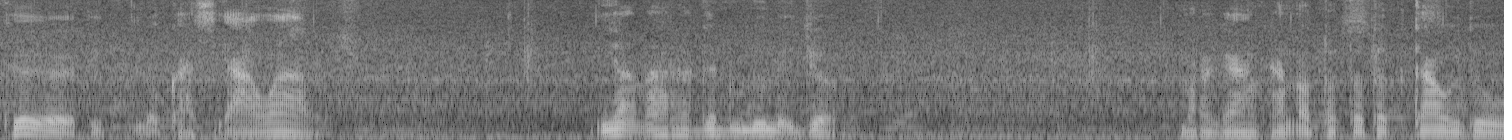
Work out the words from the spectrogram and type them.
ke titik lokasi awal. Yang olahraga dulu Lejo meregangkan otot-otot kau itu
